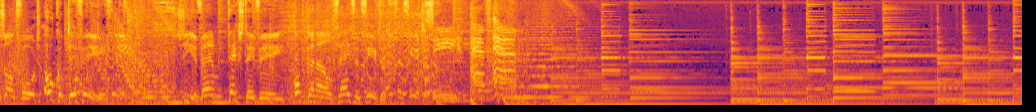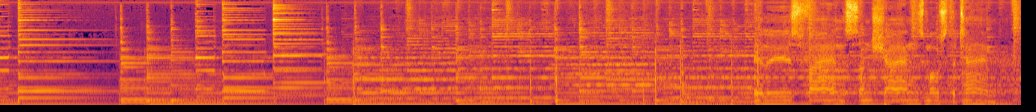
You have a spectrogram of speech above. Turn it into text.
Van Zandvoort ook op tv. ZFM, Text TV, op kanaal 45. ZFM. LA is fine, the sun shines most of the time.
